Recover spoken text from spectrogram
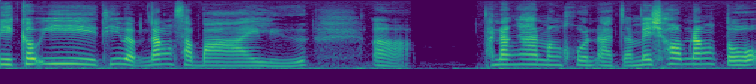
มีเก้าอี้ที่แบบนั่งสบายหรืออพนักงานบางคนอาจจะไม่ชอบนั่งโต๊ะ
